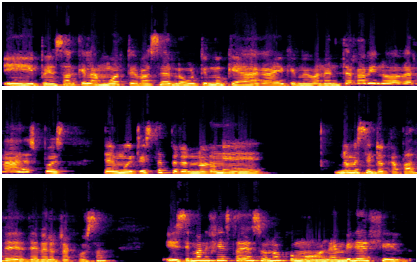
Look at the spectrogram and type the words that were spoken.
y pensar que la muerte va a ser lo último que haga y que me van a enterrar y no va a haber nada después es muy triste, pero no me, no me siento capaz de, ver otra cosa. Y sí manifiesta eso, ¿no? Como la envidia de decir,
